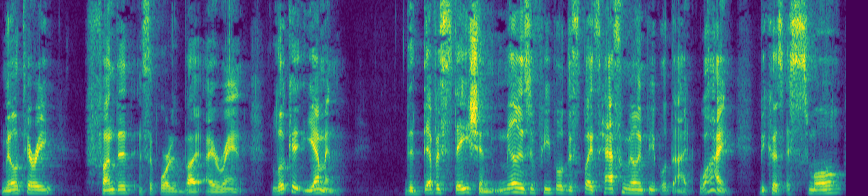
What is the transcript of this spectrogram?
military funded and supported by Iran. Look at Yemen, the devastation, millions of people displaced, half a million people died. Why? Because a small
